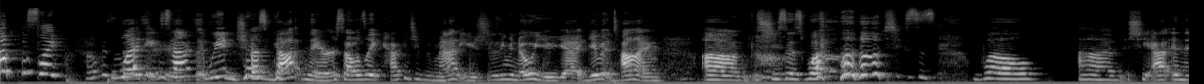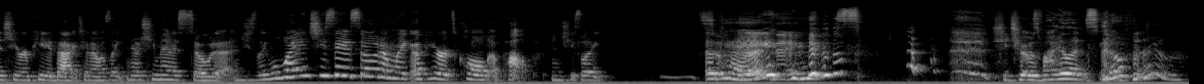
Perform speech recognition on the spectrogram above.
I was like, was What serious? exactly? We had just gotten there, so I was like, "How could she be mad at you? She doesn't even know you yet. Give it time." Um, she says, "Well," she says, "Well, um, she and then she repeated back to and I was like, no, she meant a soda. And she's like, well, why didn't she say a soda? I'm like, up here it's called a pop. And she's like, okay. threatening. She chose violence. no, for real.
